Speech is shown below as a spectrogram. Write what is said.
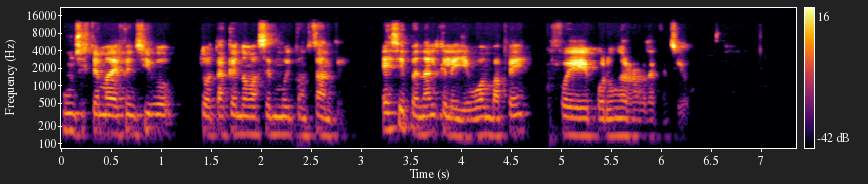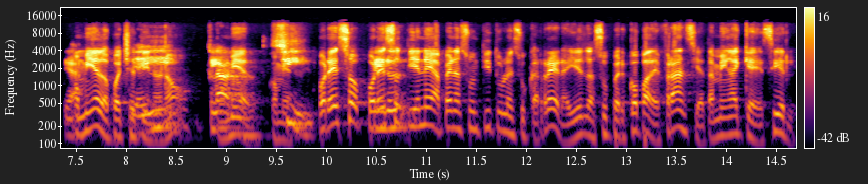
un sistema defensivo, tu ataque no va a ser muy constante. Ese penal que le llevó a Mbappé fue por un error defensivo. Con miedo, Pochettino, ¿no? Claro. Con miedo, Sí, por eso, por eso tiene apenas un título en su carrera y es la Supercopa de Francia, también hay que decirlo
